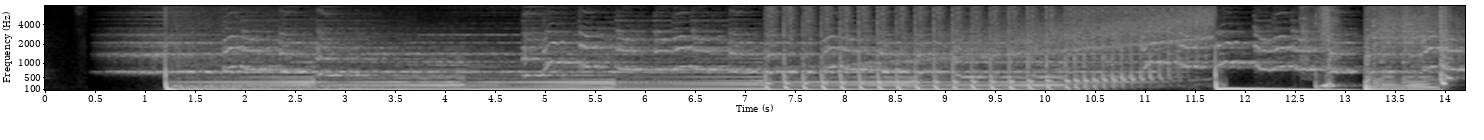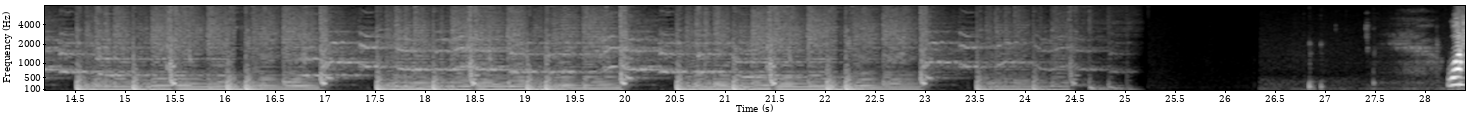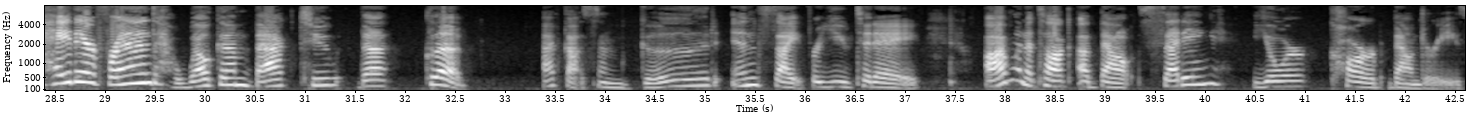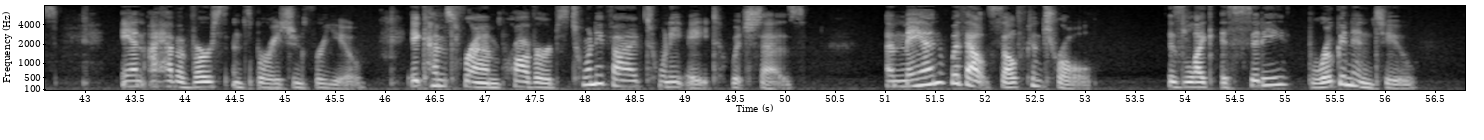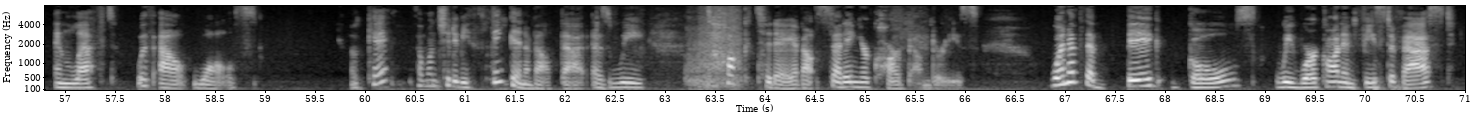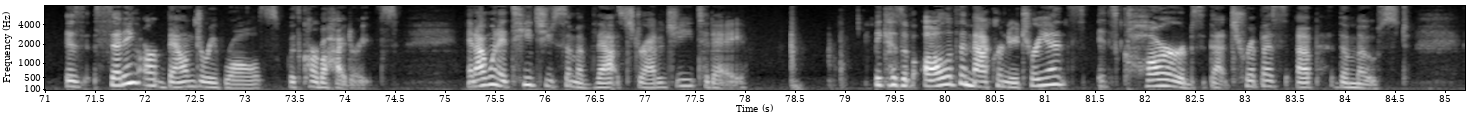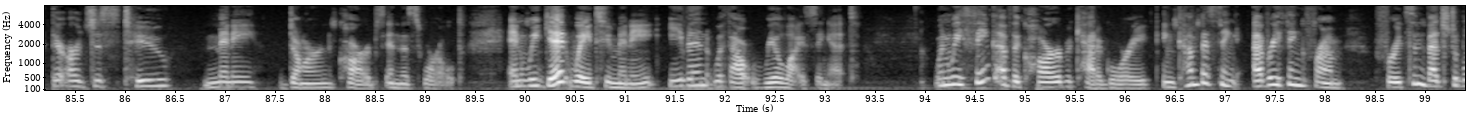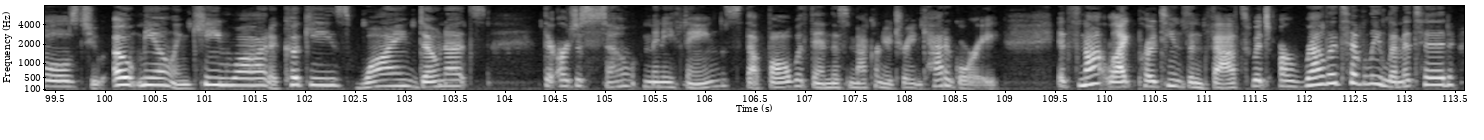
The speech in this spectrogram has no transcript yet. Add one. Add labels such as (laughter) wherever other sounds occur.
Well, hey there, friend. Welcome back to the club. I've got some good insight for you today. I want to talk about setting your carb boundaries. And I have a verse inspiration for you. It comes from Proverbs 25 28, which says, A man without self control is like a city broken into and left without walls. Okay, I want you to be thinking about that as we talk today about setting your carb boundaries. One of the big goals we work on in Feast to Fast is setting our boundary walls with carbohydrates. And I want to teach you some of that strategy today. Because of all of the macronutrients, it's carbs that trip us up the most. There are just too many darn carbs in this world. And we get way too many even without realizing it. When we think of the carb category encompassing everything from fruits and vegetables to oatmeal and quinoa to cookies, wine, donuts, there are just so many things that fall within this macronutrient category. It's not like proteins and fats, which are relatively limited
